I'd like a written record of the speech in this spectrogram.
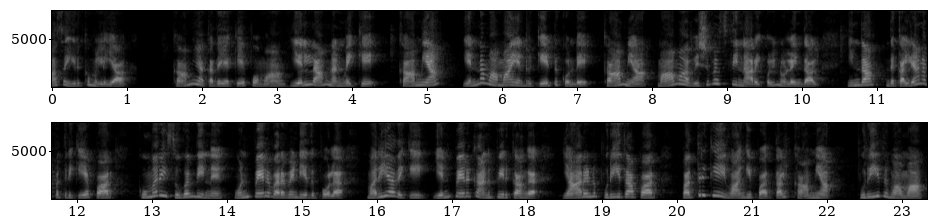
ஆசை இருக்கும் இல்லையா? காமியா கதையை கேட்போமா? எல்லாம் நன்மைக்கே. காமியா என்ன மாமா என்று கேட்டுக்கொண்டே காமியா மாமா விஸ்வஸ்தின் அறைக்குள் நுழைந்தாள். இந்தா இந்த கல்யாண பத்திரிக்கையை பார். குமரி சுகந்தின்னு உன் பேர் வர வேண்டியது போல மரியாதைக்கு என் பேருக்கு அனுப்பியிருக்காங்க. யாருன்னு புரியுதா பார். பத்திரிக்கையை வாங்கி பார்த்தால் காமியா. புரியுது மாமா.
